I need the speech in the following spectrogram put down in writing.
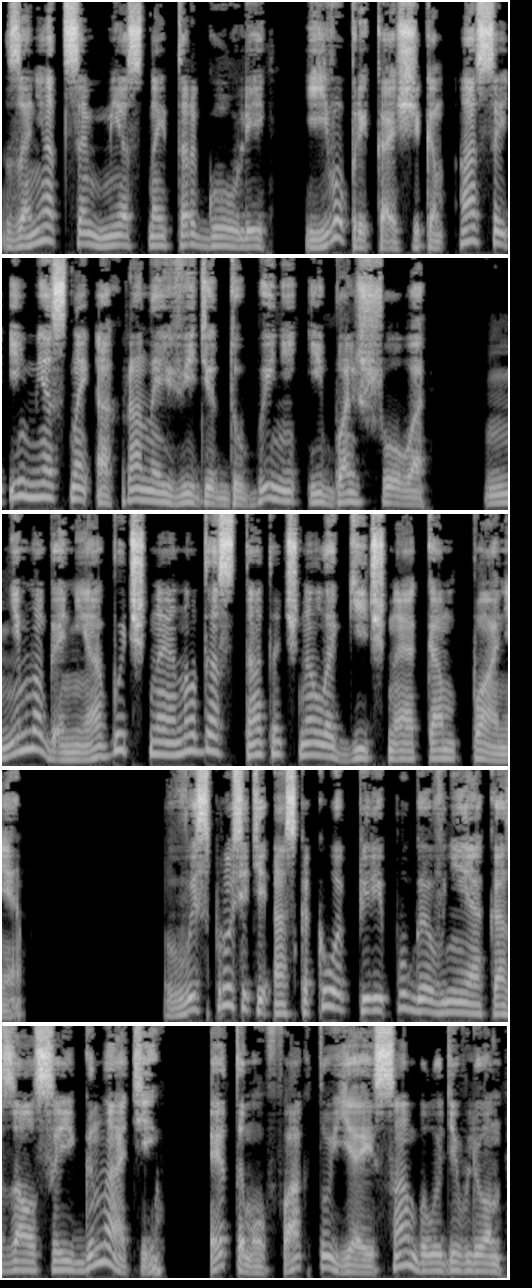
заняться местной торговлей, его приказчиком Асой и местной охраной в виде Дубыни и Большого. Немного необычная, но достаточно логичная компания. Вы спросите, а с какого перепуга в ней оказался Игнатий? Этому факту я и сам был удивлен,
